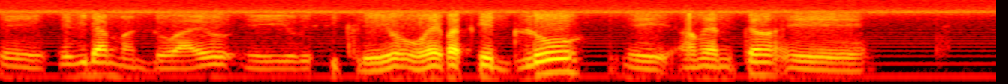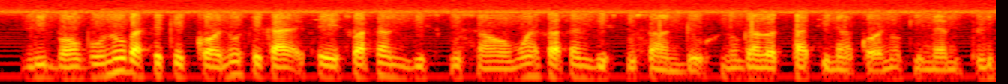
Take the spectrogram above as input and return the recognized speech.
e evidamman dlo a yo, e yo resikle yo, wè, paske dlo, e an menm tan, e... est bon pour nous, parce que kon c'est 70% au moins, 70% d'eau. Nous, dans l'autre partie d'un kon nous, qui m'aime plus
